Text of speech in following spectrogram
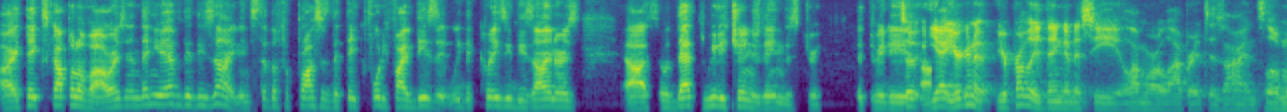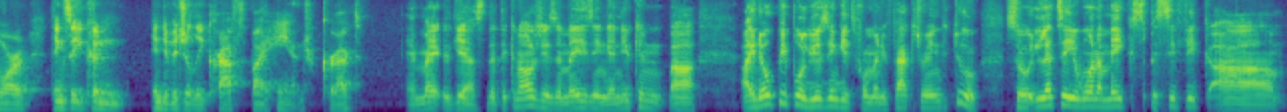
Uh, it takes a couple of hours, and then you have the design instead of a process that take 45 days with the crazy designers. Uh, so that really changed the industry. The 3D. So uh, yeah, you're gonna you're probably then gonna see a lot more elaborate designs, a little more things that you couldn't individually craft by hand. Correct? Ama- yes, the technology is amazing, and you can. Uh, I know people using it for manufacturing too. So let's say you want to make specific, um,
